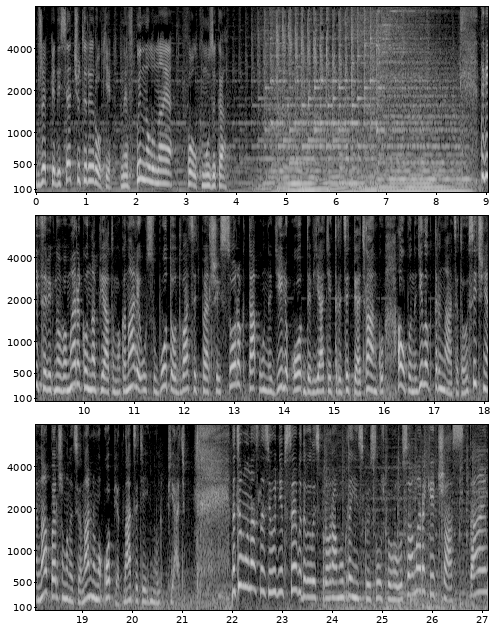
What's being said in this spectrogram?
вже 54 роки невпинно лунає фолк-музика. Дивіться вікно в Америку на п'ятому каналі у суботу о 21.40 та у неділю о 9.35 ранку. А у понеділок, 13 січня, на першому національному о 15.05. На цьому у нас на сьогодні все. Ви дивились програму Української служби голосу Америки. Час тайм.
